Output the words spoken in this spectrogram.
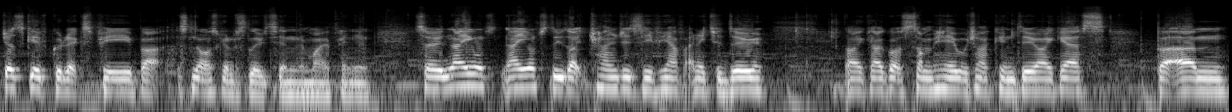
just give good XP, but it's not as good as looting in my opinion. So now you want now you want to do like challenges if you have any to do. Like I got some here which I can do, I guess. But um,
